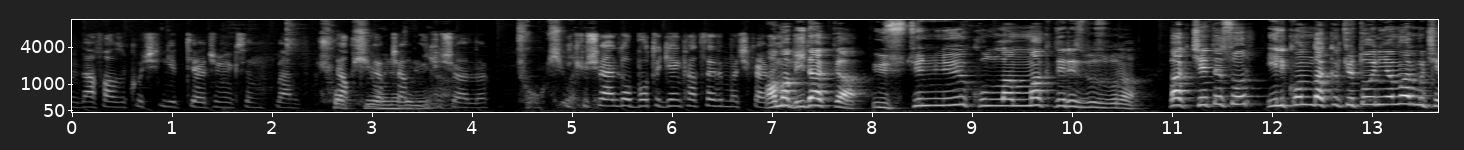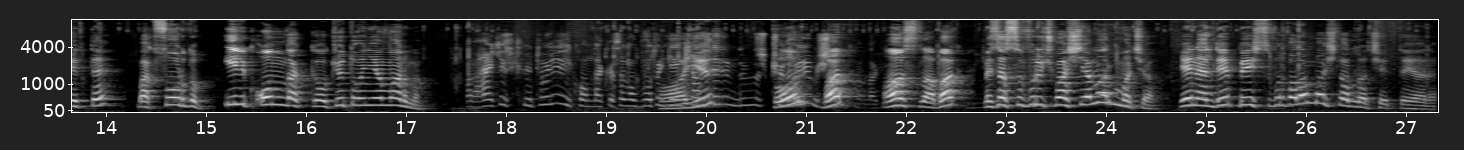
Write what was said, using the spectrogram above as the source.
Abi daha fazla coaching ihtiyacın yok senin. Ben Çok yaptım iyi yapacağım 2-3 ya. elde. Çok iyi 2-3 elde o botu gank atsaydım maçı kaybettim. Ama bir dakika. Üstünlüğü kullanmak deriz biz buna. Bak chat'e sor. İlk 10 dakika kötü oynayan var mı chat'te? Bak sordum. İlk 10 dakika o kötü oynayan var mı? Abi herkes kötü oynuyor ilk 10 dakika. Sen o botu gank Hayır. atsaydın dümdüz kötü Sor. oynuyormuşsun Bak. ilk 10 dakika. Asla bak. Mesela 0-3 başlayan var mı maça? Genelde hep 5-0 falan başlarlar chat'te yani.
